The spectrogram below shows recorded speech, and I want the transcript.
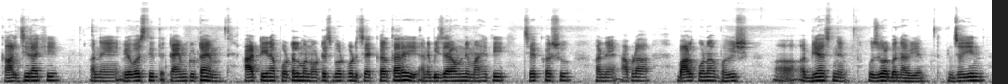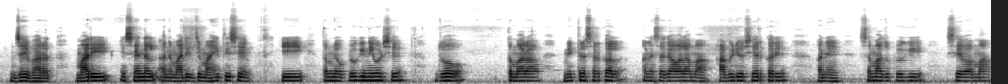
કાળજી રાખી અને વ્યવસ્થિત ટાઈમ ટુ ટાઈમ આરટીના પોર્ટલમાં નોટિસ બોર્ડ પર ચેક કરતા રહી અને બીજા રાઉન્ડની માહિતી ચેક કરશું અને આપણા બાળકોના ભવિષ્ય અભ્યાસને ઉજ્જવળ બનાવીએ. જય હિન્દ, જય ભારત. મારી ચેનલ અને મારી જે માહિતી છે એ તમને ઉપયોગી નીવડશે. જો તમારા મિત્ર સર્કલ અને સગાવાલામાં આ વીડિયો શેર કરી અને સમાજ ઉપયોગી સેવામાં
